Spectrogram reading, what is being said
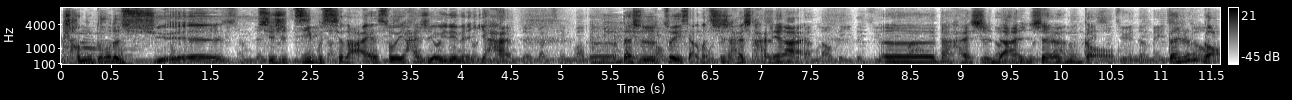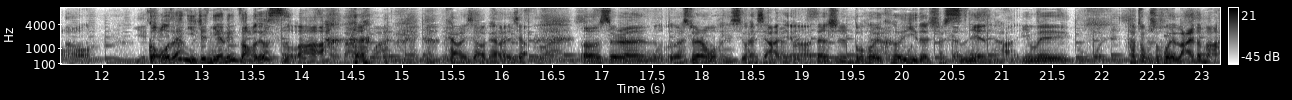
成都的雪其实积不起来，所以还是有一点点遗憾。嗯，但是最想的其实还是谈恋爱。呃，但还是单身狗，单身狗，狗在你这年龄早就死了。开玩笑，开玩笑。呃，虽然呃虽然我很喜欢夏天啊，但是不会刻意的去思念它，因为它总是会来的嘛。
